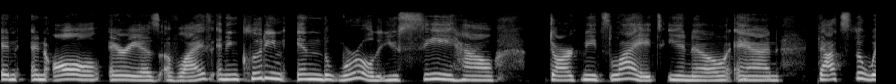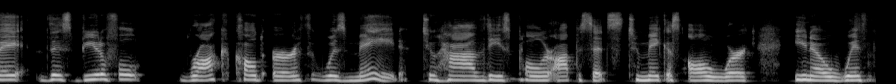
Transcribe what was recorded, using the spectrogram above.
in in all areas of life and including in the world you see how dark needs light you know mm-hmm. and that's the way this beautiful rock called earth was made to have these mm-hmm. polar opposites to make us all work you know with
